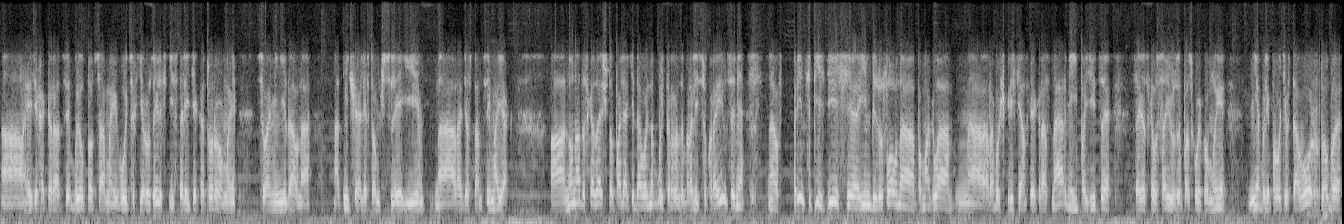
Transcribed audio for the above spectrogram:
а, этих операций был тот самый Войцех Ярузельский, столетие которого мы с вами недавно отмечали, в том числе и на радиостанции «Маяк». А, но надо сказать, что поляки довольно быстро разобрались с украинцами. В принципе, здесь э, им, безусловно, помогла рабоче-крестьянская Красная Армия и позиция Советского Союза, поскольку мы не были против того, чтобы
